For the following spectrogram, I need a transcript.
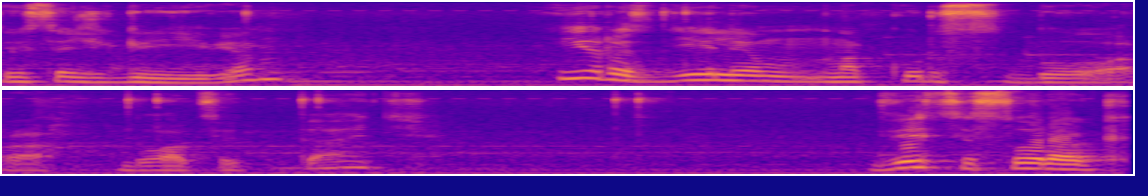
тысяч гривен и разделим на курс доллара. 25 240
